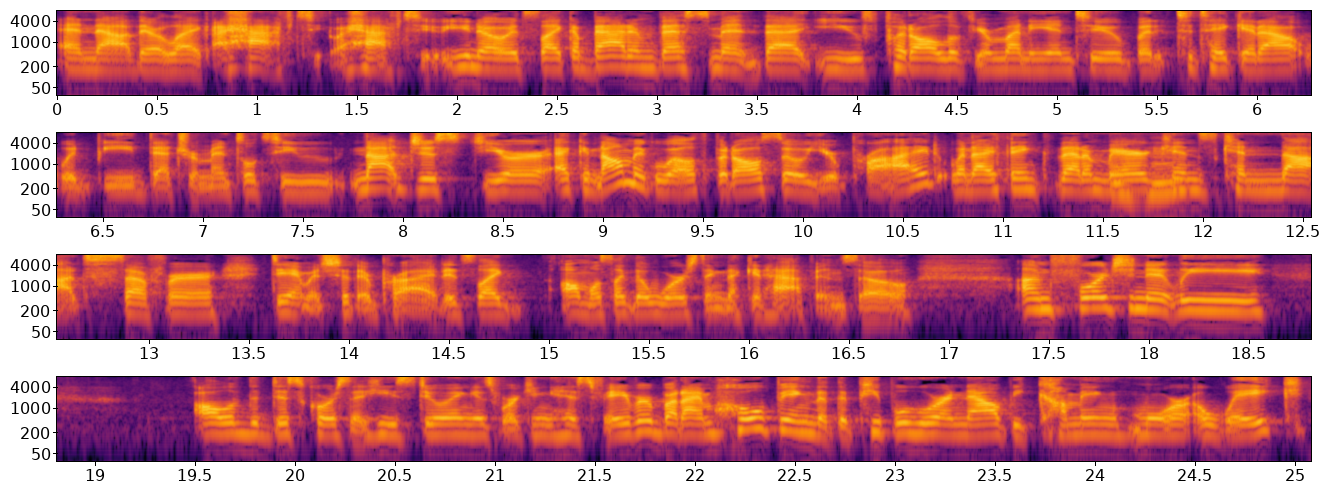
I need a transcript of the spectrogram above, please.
and now they're like, I have to, I have to. You know, it's like a bad investment that you've put all of your money into, but to take it out would be detrimental to not just your economic wealth, but also your pride. When I think that mm-hmm. Americans mm-hmm. cannot suffer damage to their pride, it's like almost like the worst thing that could happen. So, unfortunately, all of the discourse that he's doing is working in his favor. But I'm hoping that the people who are now becoming more awake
